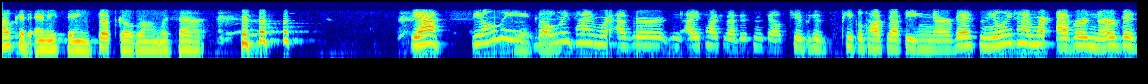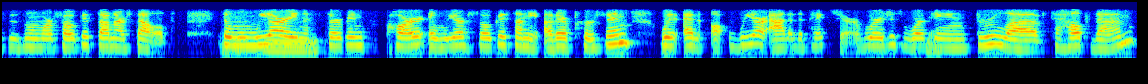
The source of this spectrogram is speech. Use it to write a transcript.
How could anything so, go wrong with that? yeah. The only okay. the only time we're ever I talk about this in sales too because people talk about being nervous and the only time we're ever nervous is when we're focused on ourselves. So when we are in a mm-hmm. servant's heart and we are focused on the other person with and uh, we are out of the picture. We're just working yeah. through love to help them,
